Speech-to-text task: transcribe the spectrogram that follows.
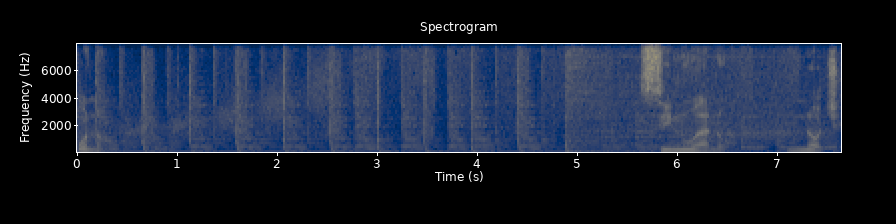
1. Sinuano Noche.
